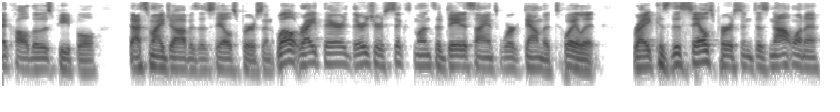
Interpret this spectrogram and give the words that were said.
to call those people. That's my job as a salesperson. Well, right there, there's your six months of data science work down the toilet, right? Because this salesperson does not want to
